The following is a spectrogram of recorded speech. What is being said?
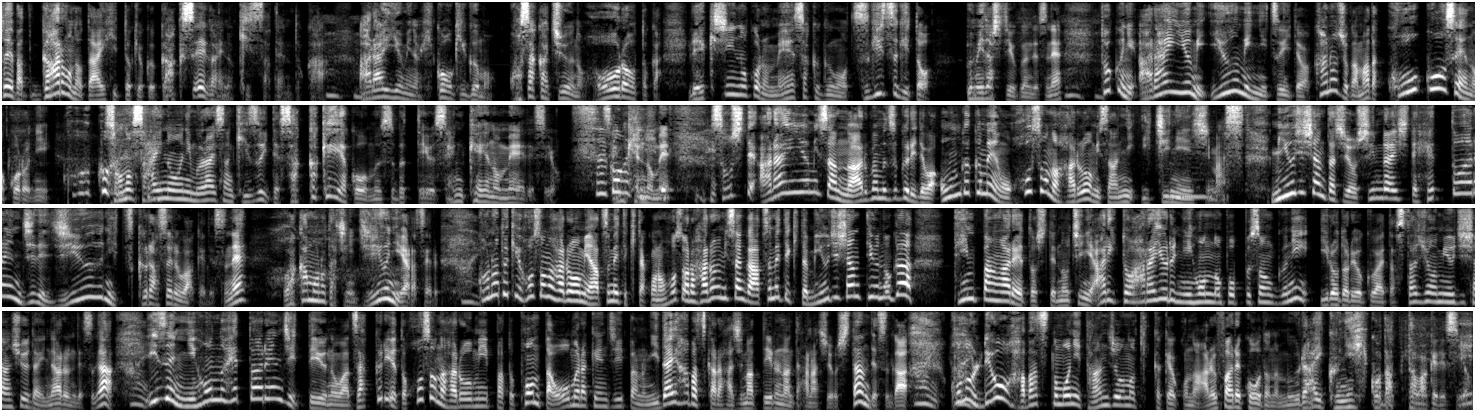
例えば、ガロの大ヒット曲、学生街の喫茶店とか、荒井由実の飛行機雲、小坂忠の放浪とか、歴史に残る名作群を次々と生み出していくんですね。特に荒井由実、ユーミンについては彼女がまだ高校生の頃に、高校その才能に村井さん気づいて作家契約を結ぶっていう先見の明ですよ。すごい先見の明。そして荒井由実さんのアルバム作りでは音楽面を細野晴臣さんに一任します。ミュージシャンたちを信頼してヘッドアレンジで自由に作らせるわけですね。若者たちに自由にやらせる。はい。この時細野晴臣集めてきた、この細野晴臣さんが集めてきたミュージシャンっていうのが、ティンパンアレイとして後にありとあらゆる日本のポップソングに彩りを加えたスタジオミュージシャン集団になるんですが、はい。以前日本のヘッドアレンジっていうのはざっくり言うと細野晴臣一派とポンタ大村健二一派の二大派閥から始まっているなんて話をしたんですが、はい。この両派閥ともに誕生のきっかけはこのアルファレコードの村井邦彦だったわけですよ。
